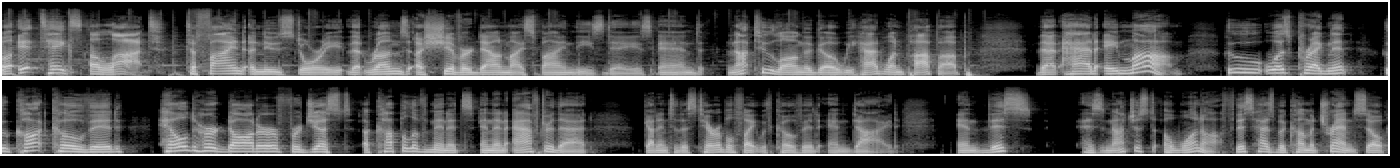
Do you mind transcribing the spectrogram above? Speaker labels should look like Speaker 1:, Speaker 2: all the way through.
Speaker 1: Well, it takes a lot to find a news story that runs a shiver down my spine these days. And not too long ago, we had one pop up that had a mom who was pregnant, who caught COVID, held her daughter for just a couple of minutes, and then after that, got into this terrible fight with COVID and died. And this is not just a one off, this has become a trend. So,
